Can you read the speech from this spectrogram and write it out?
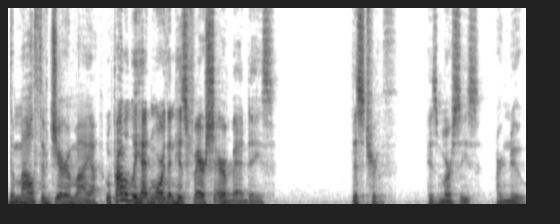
the mouth of Jeremiah, who probably had more than his fair share of bad days. This truth, his mercies are new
